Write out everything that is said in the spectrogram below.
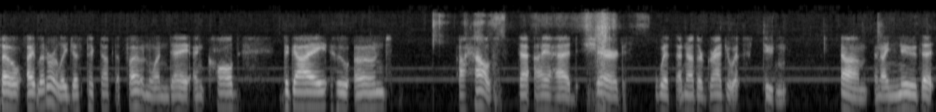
So I literally just picked up the phone one day and called the guy who owned a house that I had shared with another graduate student. Um, and I knew that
